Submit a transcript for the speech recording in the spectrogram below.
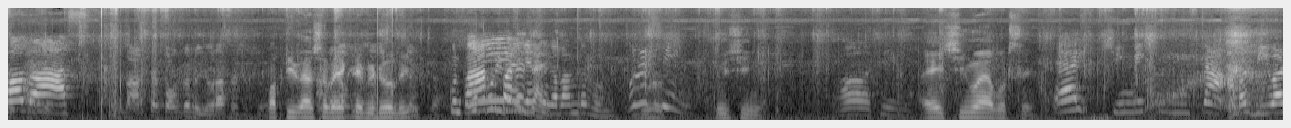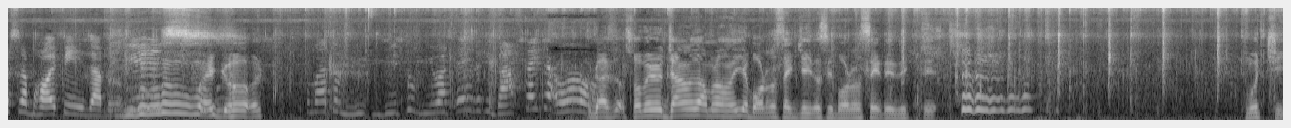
follow us Popy ভাই সবাই একটা ভিডিও কোন যায় গা সিং। এই সিংহয়া পড়ছে। এই সিংমিক না আমার ভিউয়ার্সরা ভয় পেয়ে যাবে। মাই গড তো গাছ সবাই জানো যে আমরা ইয়ে বর্ডার সাইড যাইতেছি বর্ডার সাইডে দেখতে। মুচ্ছি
